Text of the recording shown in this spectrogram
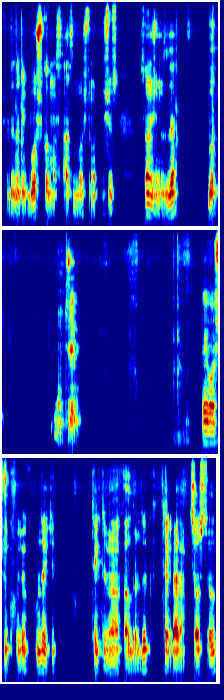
Şurada da bir boşluk olması lazım. Boşluğu unutmuşuz. Sonucumuz da bu. Bunun türevi. Ve boşluk koyduk. Buradaki tek tırnağı kaldırdık. Tekrardan çalıştıralım.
